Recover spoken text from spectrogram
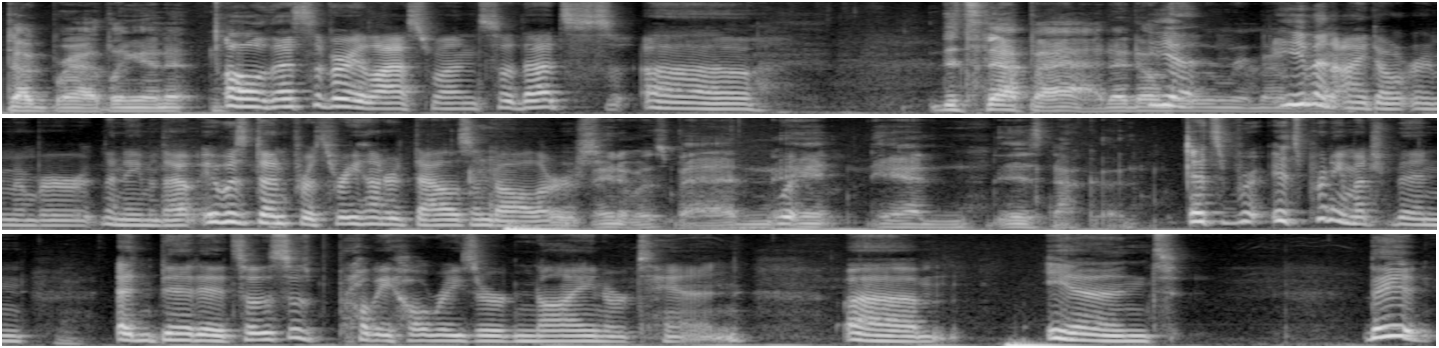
Doug Bradley in it? Oh, that's the very last one. So that's uh It's that bad. I don't yeah. even remember. Even. I don't remember the name of that. It was done for three hundred thousand dollars. and it was bad, and it and is not good. It's it's pretty much been admitted. So this is probably Hellraiser nine or ten, um, and they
